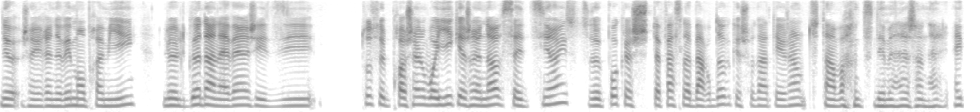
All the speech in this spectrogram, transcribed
j'ai rénové mon premier. Là, le gars d'en avant, j'ai dit Toi, c'est le prochain loyer que je rénove, c'est le tien. Si tu veux pas que je te fasse le barda que je sois dans tes jambes, tu t'en vas, tu déménages en arrière. Hey,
